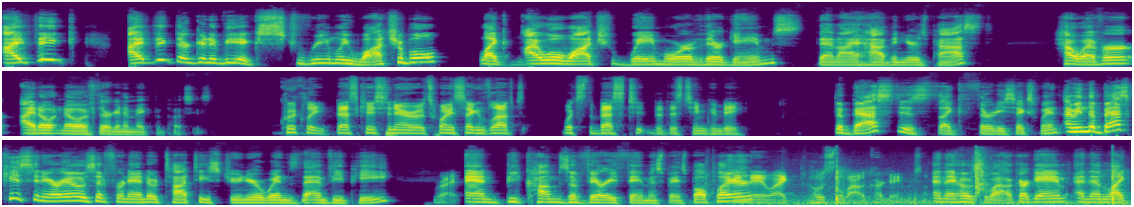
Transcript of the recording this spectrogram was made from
I think I think they're going to be extremely watchable. Like Mhm. I will watch way more of their games than I have in years past. However, I don't know if they're going to make the postseason. Quickly, best case scenario, 20 seconds left. What's the best t- that this team can be? The best is like 36 wins. I mean, the best case scenario is that Fernando Tatis Jr. wins the MVP Right. and becomes a very famous baseball player. And they like host a wild card game or something. and they host a wild card game, and then like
